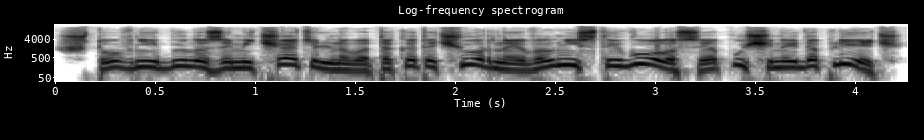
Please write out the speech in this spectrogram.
Что в ней было замечательного, так это черные волнистые волосы, опущенные до плеч.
